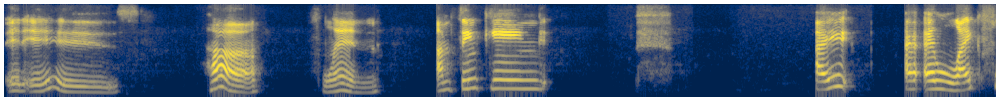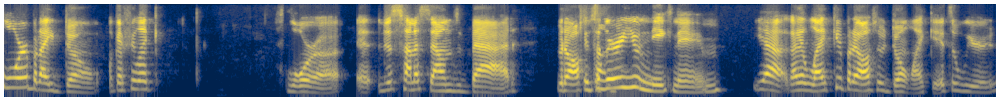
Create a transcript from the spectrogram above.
It is. Huh. Flynn. I'm thinking I I, I like Flora, but I don't. Like I feel like Flora. It just kind of sounds bad. But also It's a very unique name. yeah, I like it, but I also don't like it. It's a weird.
